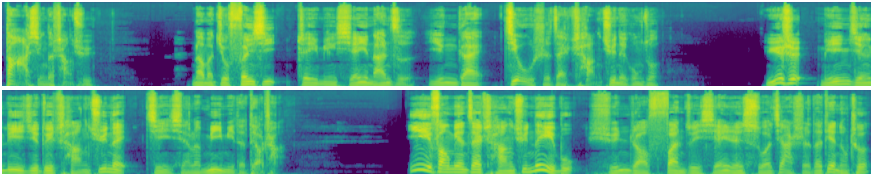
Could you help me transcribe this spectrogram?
大型的厂区。那么就分析这名嫌疑男子应该就是在厂区内工作，于是民警立即对厂区内进行了秘密的调查。一方面在厂区内部寻找犯罪嫌疑人所驾驶的电动车，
